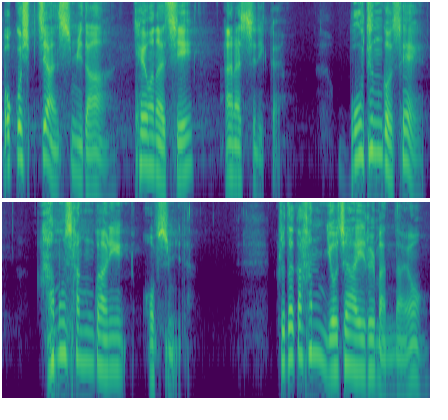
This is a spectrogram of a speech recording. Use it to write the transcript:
먹고 싶지 않습니다. 태어나지 않았으니까요. 모든 것에 아무 상관이 없습니다. 그러다가 한 여자아이를 만나요.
